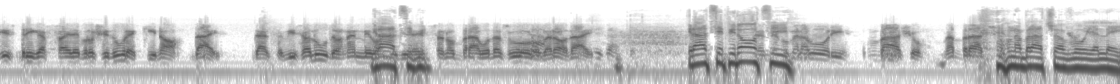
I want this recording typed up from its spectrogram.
si sbriga a fare le procedure e chi no, dai. Grazie, vi saluto, non è mio Grazie. Dire, sono bravo da solo, esatto. però dai. Grazie Pirozzi. Come lavori? Un bacio, un abbraccio. un abbraccio a voi, a lei.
